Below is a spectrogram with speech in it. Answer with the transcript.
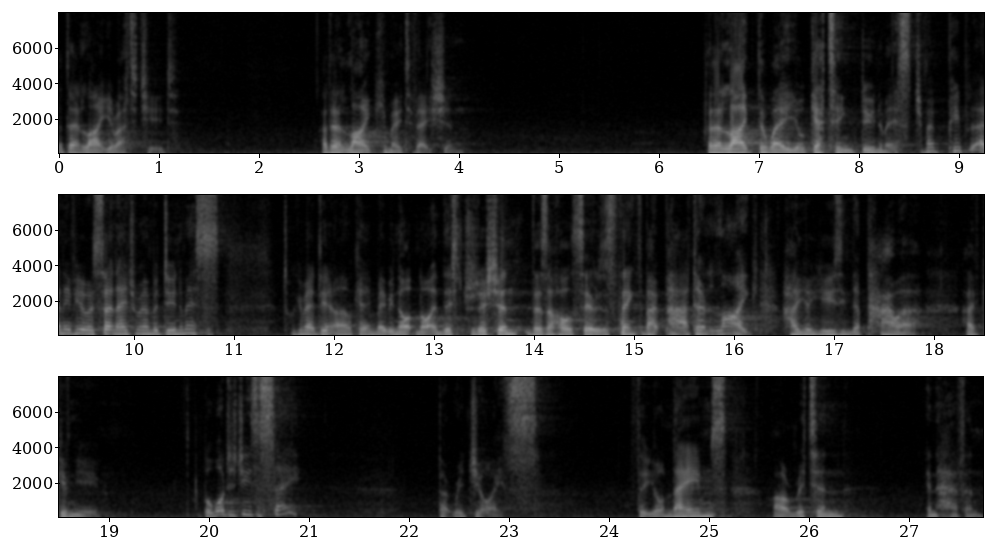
I don't like your attitude. I don't like your motivation. I don't like the way you're getting dunamis. Do you remember people, any of you a certain age remember dunamis? Talking about dunamis, okay, maybe not, not in this tradition. There's a whole series of things about power. I don't like how you're using the power I've given you. But what did Jesus say? But rejoice that your names are written in heaven.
